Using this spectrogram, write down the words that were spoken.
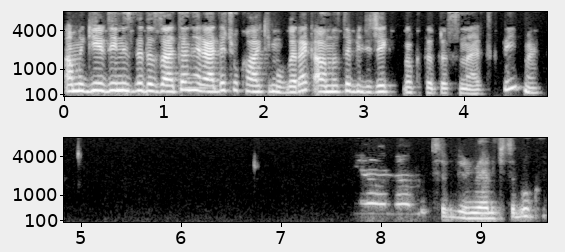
Ama girdiğinizde de zaten herhalde çok hakim olarak anlatabilecek noktadasın artık, değil mi? Anlatabilirim yani kitabı oku-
